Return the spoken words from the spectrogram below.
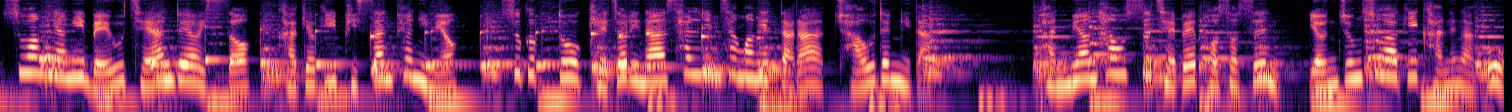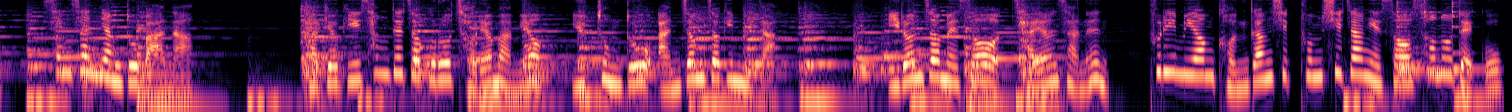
수확량이 매우 제한되어 있어 가격이 비싼 편이며 수급도 계절이나 산림 상황에 따라 좌우됩니다. 반면 하우스 재배 버섯은 연중 수확이 가능하고 생산량도 많아 가격이 상대적으로 저렴하며 유통도 안정적입니다. 이런 점에서 자연산은 프리미엄 건강식품 시장에서 선호되고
